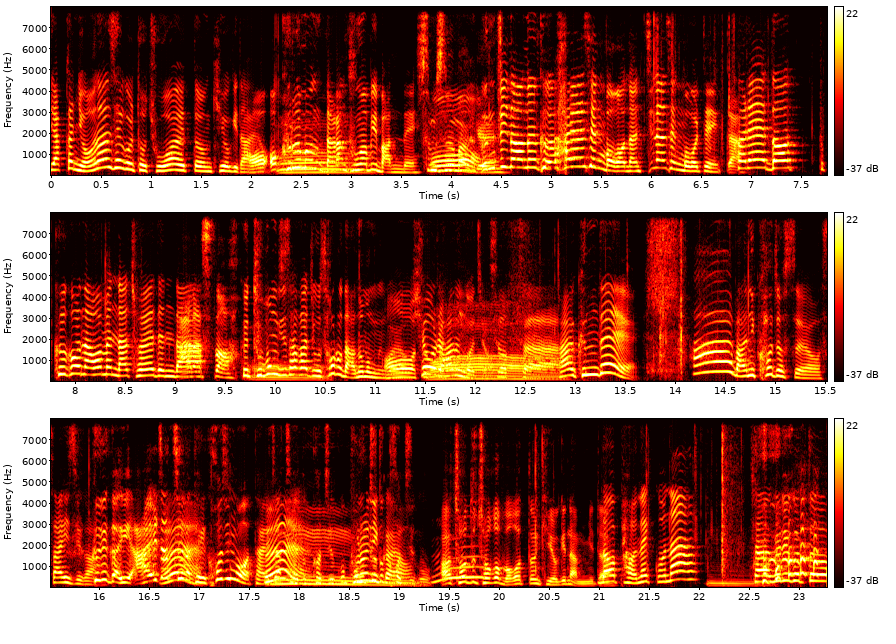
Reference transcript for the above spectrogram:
약간 연한 색을 더 좋아했던 기억이 나요. 어, 어 그러면 음. 나랑 궁합이 맞네. 슴슴하게. 어. 은지 너는 그 하얀색 먹어. 난 진한색 먹을 테니까. 그래, 너 그거 나오면 나 줘야 된다. 알았어. 그 두 봉지 사가지고 서로 나눠 먹는 거예요. 어, 쉐어를 하는 거죠. 좋다. 아 근데 아 많이 커졌어요 사이즈가. 그러니까 이 알 자체가 네. 되게 커진 것 같아. 알 자체도 네. 커지고 그러니까 커지고. 아 저도 저거 먹었던 기억이 납니다. 너 변했구나. 음. 자, 그리고 또.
